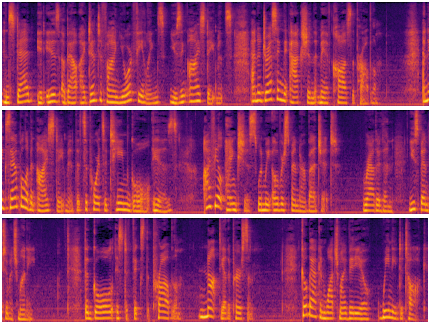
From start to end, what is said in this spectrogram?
Instead, it is about identifying your feelings using I statements and addressing the action that may have caused the problem. An example of an I statement that supports a team goal is I feel anxious when we overspend our budget, rather than you spend too much money. The goal is to fix the problem, not the other person. Go back and watch my video, We Need to Talk,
